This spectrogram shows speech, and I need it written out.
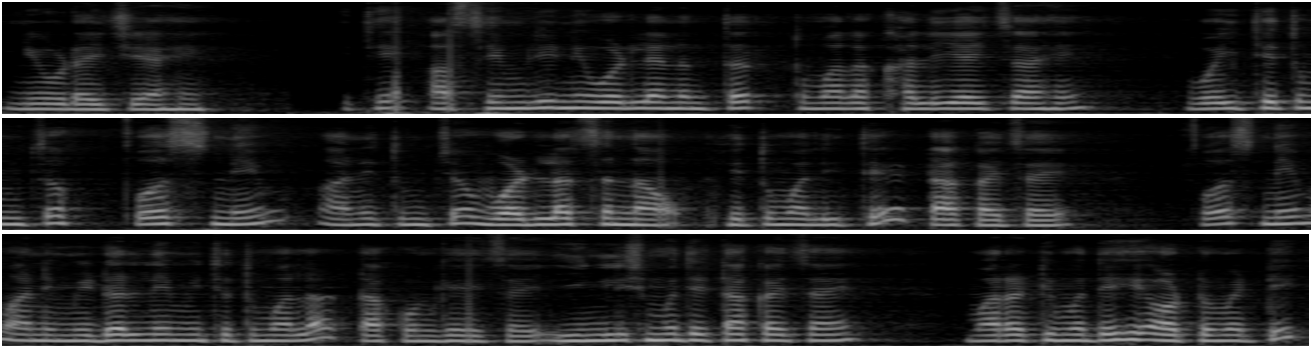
निवडायची आहे. इथे असेंब्ली निवडल्यानंतर तुम्हाला खाली यायचं आहे. व इथे तुमचं फर्स्ट नेम आणि तुमच्या वडिलाचं नाव हे तुम्हाला इथे टाकायचं आहे. फर्स्ट नेम आणि मिडल नेम इथे तुम्हाला टाकून घ्यायचं आहे. इंग्लिशमध्ये टाकायचं आहे. मराठीमध्ये हे ऑटोमॅटिक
